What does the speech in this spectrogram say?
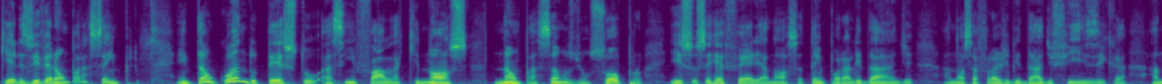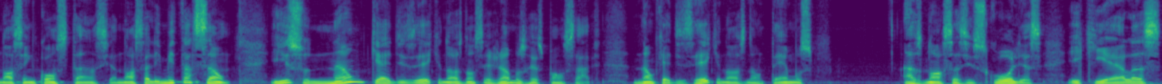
que eles viverão para sempre. Então, quando o texto assim fala que nós não passamos de um sopro, isso se refere à nossa temporalidade, à nossa fragilidade física, à nossa inconstância, à nossa limitação. E isso não quer dizer que nós não sejamos responsáveis, não quer dizer que nós não temos as nossas escolhas e que elas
